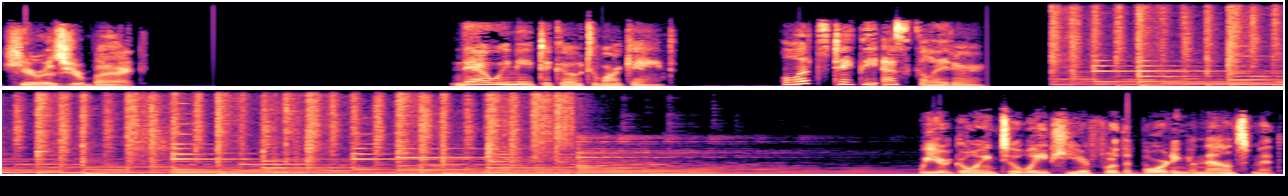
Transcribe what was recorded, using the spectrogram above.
Here is your bag. Now we need to go to our gate. Let's take the escalator. We are going to wait here for the boarding announcement.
